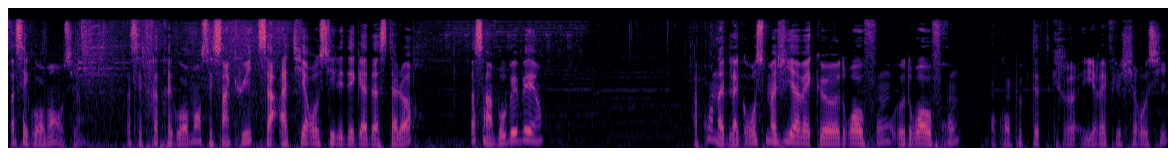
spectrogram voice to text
Ça, c'est gourmand aussi. Hein. Ça, c'est très très gourmand. C'est 5-8. Ça attire aussi les dégâts d'Astalor. Ça, c'est un beau bébé. Hein. Après, on a de la grosse magie avec euh, droit, au fond, euh, droit au front. Donc, on peut peut-être y réfléchir aussi.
